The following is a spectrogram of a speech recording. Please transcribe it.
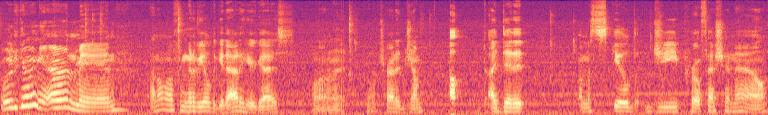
What's going on, man? I don't know if I'm gonna be able to get out of here, guys. Hold on a minute. I'm gonna try to jump. Oh, I did it. I'm a skilled G professional.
